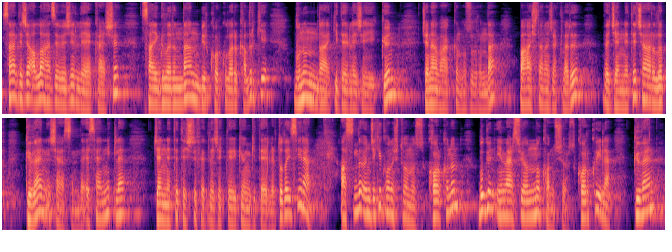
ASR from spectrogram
sadece Allah Azze ve Celle'ye karşı saygılarından bir korkuları kalır ki bunun da giderileceği gün Cenab-ı Hakk'ın huzurunda bağışlanacakları ve cennete çağrılıp güven içerisinde esenlikle cennete teşrif edilecekleri gün giderilir. Dolayısıyla aslında önceki konuştuğumuz korkunun bugün inversiyonunu konuşuyoruz. Korkuyla güven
